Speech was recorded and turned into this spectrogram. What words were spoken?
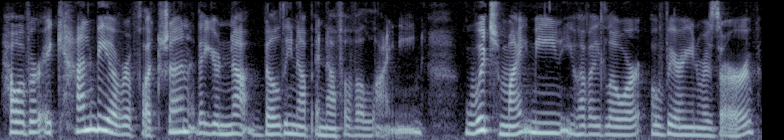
However, it can be a reflection that you're not building up enough of a lining. Which might mean you have a lower ovarian reserve.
